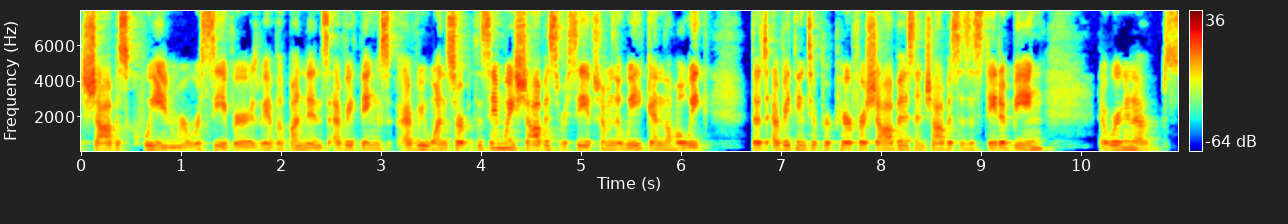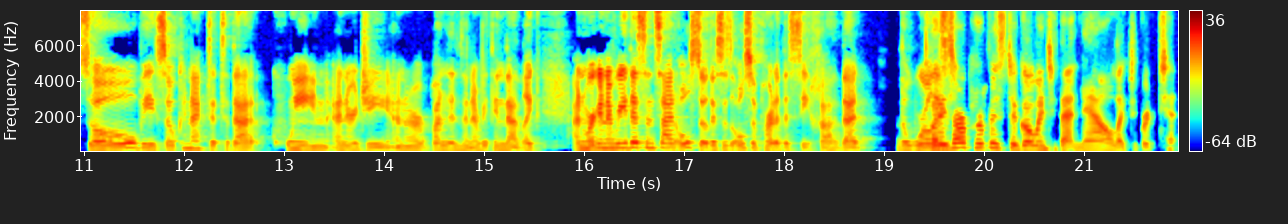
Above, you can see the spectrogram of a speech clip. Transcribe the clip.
Shabbos queen, we're receivers, we have abundance, everything's everyone the same way Shabbos receives from the week and the whole week does everything to prepare for Shabbos and Shabbos is a state of being that we're gonna so be so connected to that queen energy and our abundance and everything that like and we're gonna read this inside also. This is also part of the sikha that the world But is is our purpose to go into that now, like to pretend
